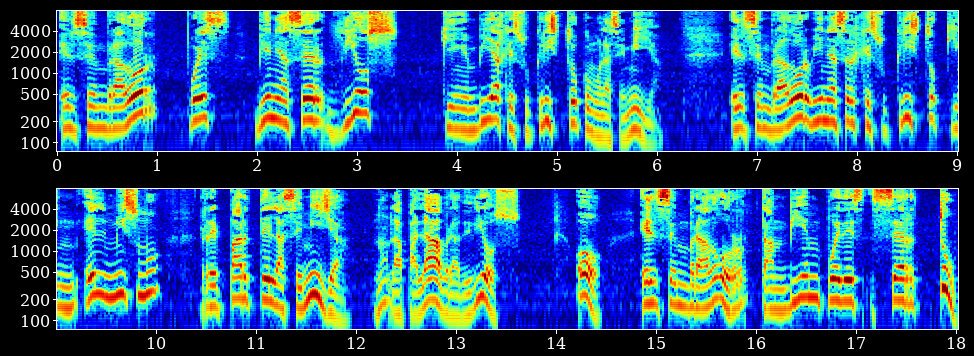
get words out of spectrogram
El sembrador pues viene a ser Dios quien envía a Jesucristo como la semilla. El sembrador viene a ser Jesucristo quien él mismo reparte la semilla, ¿no? la palabra de Dios. O el sembrador también puedes ser tú.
